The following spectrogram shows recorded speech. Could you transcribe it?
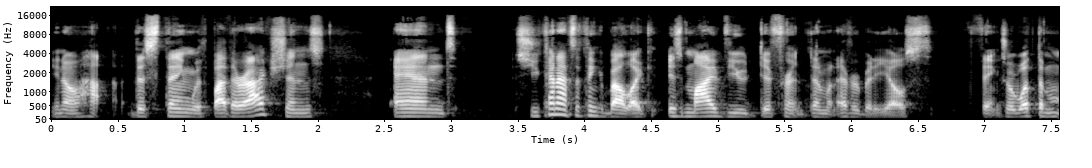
you know ho- this thing with by their actions, and so you kind of have to think about like is my view different than what everybody else thinks or what the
